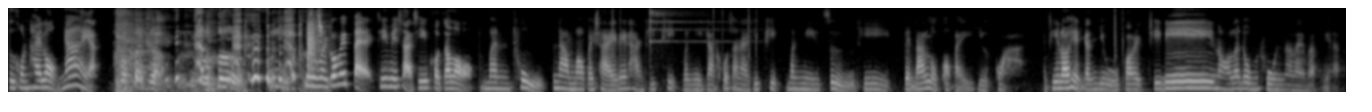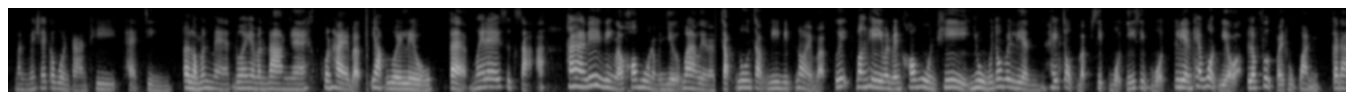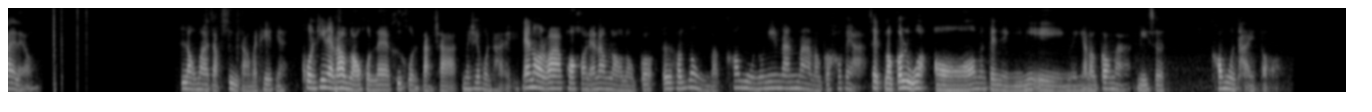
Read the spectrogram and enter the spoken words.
คือคนไทยหลอกง่ายอะค่ะเออเฮ้ยคือมันก็ไม่แปลกที่มิจฉาชีพเขาจะหลอก มันถูกนำเอาไปใช้ในทางที่ผิด มันมีการโฆษณาที่ผิด มันมีสื่อที่เป็นด้านลบออกไปเยอะกว่า ที่เราเห็นกันอยู่ forex ที่ดีเนาะระดมทุนอะไรแบบเนี้ย มันไม่ใช่กระบวนการที่แท้จริง เออแล้วมันแมสด้วยไง มันดังไง คนไทยแบบอยากรวยเร็ว แต่ไม่ได้ศึกษา ทางที่จริงๆแล้วข้อมูลอะมันเยอะมากเลยนะ จับนู่นจับนี่นิดหน่อยแบบเอ้ยบางทีมันเป็นข้อมูลที่อยู่ไม่ต้องไปเรียนให้จบแบบ 10 บท 20 บท เรียนแค่บทเดียวอะแล้วฝึกไปทุกวันก็ได้แล้ว เรามาจากสื่อต่างประเทศไงคนที่แนะนำเราคนแรกคือคนต่างชาติ ไม่ใช่คนไทย แน่นอนว่าพอเขาแนะนำเราเราก็ เออเขาส่งแบบข้อมูลนู่นนี่นั่นมาเราก็เข้าไปอ่านเสร็จเราก็รู้ว่าอ๋อ มันเป็นอย่างนี้นี่เองอะไรเงี้ยเราก็มารีเสิร์ช ข้อมูลไทยต่อ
